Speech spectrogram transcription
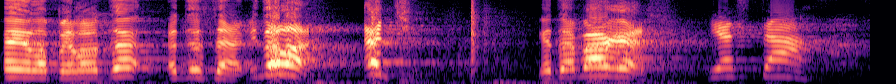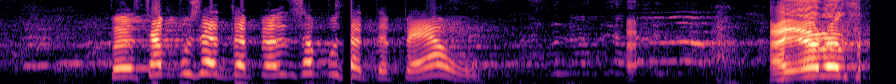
la pelota, on està? Mira-la! Eix! Que t'amagues! Ja està. Però s'ha posat de peu, no s'ha posat de peu. Allà no... està.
